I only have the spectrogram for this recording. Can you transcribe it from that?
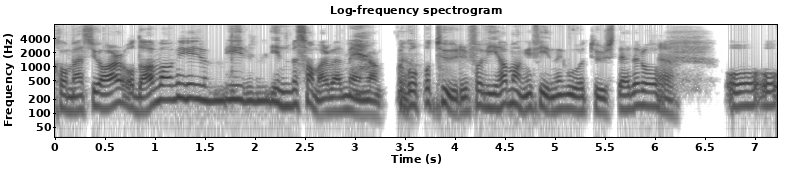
Come as you are. Og da var vi inne med samarbeid med en gang. Og gå på turer, for vi har mange fine, gode tursteder. og ja og, og,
